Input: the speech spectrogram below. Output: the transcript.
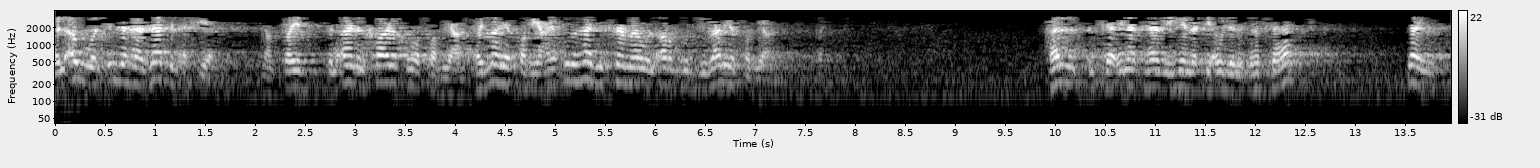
الأول إنها ذات الأشياء. يعني طيب الآن الخالق هو الطبيعة. طيب ما هي الطبيعة؟ يقول هذه السماء والأرض والجبال هي الطبيعة. هل الكائنات هذه هي التي أوجدت نفسها؟ لا يمكن.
